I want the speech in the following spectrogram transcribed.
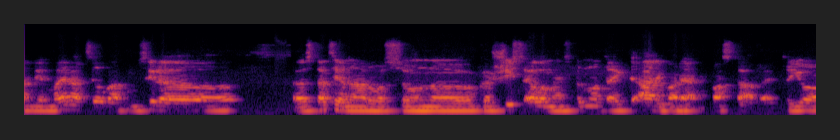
Arvien vairāk cilvēku mums ir uh, stacionāros, un uh, ka šis elements tur noteikti arī varētu pastāvēt. Jo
